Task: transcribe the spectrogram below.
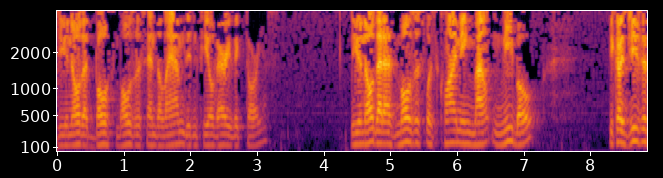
do you know that both Moses and the Lamb didn't feel very victorious? Do you know that as Moses was climbing Mount Nebo, because Jesus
